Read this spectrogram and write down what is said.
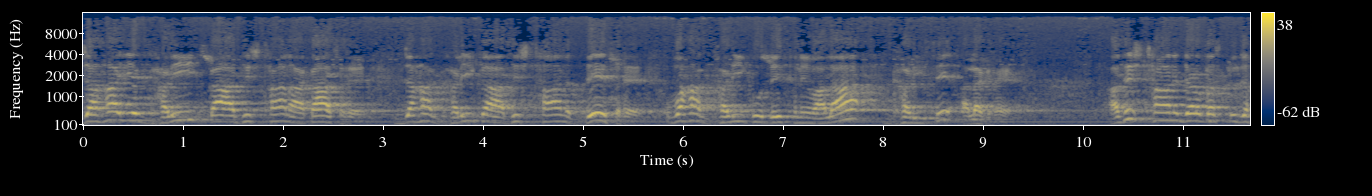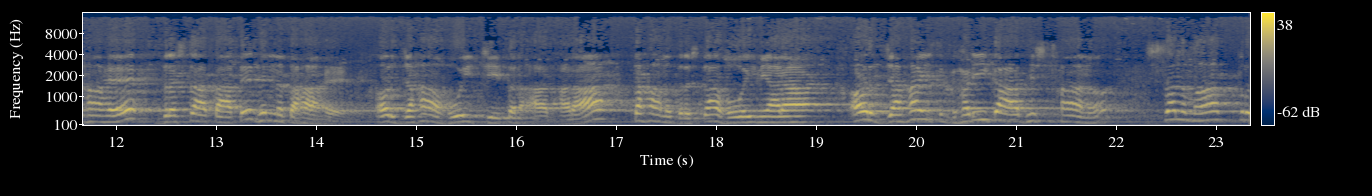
जहाँ ये घड़ी का अधिष्ठान आकाश है, जहाँ घड़ी का अधिष्ठान देश है, वहाँ घड़ी को देखने वाला घड़ी से अलग है। अधिष्ठान जड़ वस्तु जहाँ है, दृष्टा ताते भिन्नता है। और जहाँ हो चेतन आधारा, तहा न दृष्टा हो न्यारा। और जहाँ इस घड़ी का अधिष्ठान सन्मात्र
